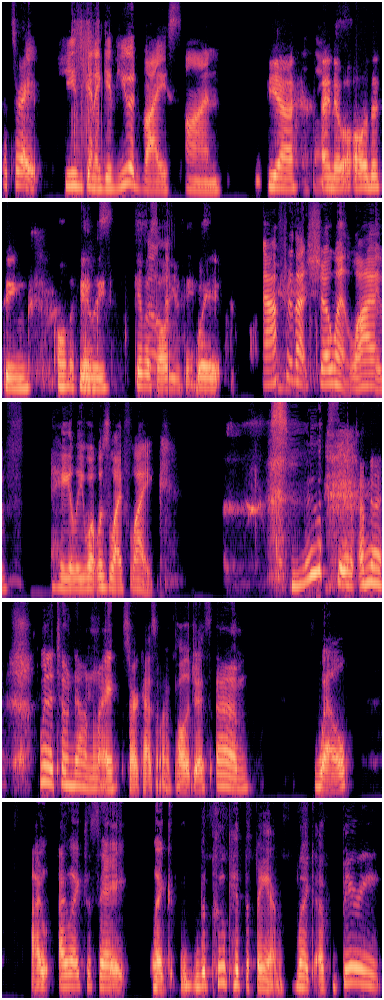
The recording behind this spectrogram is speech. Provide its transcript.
That's right. She's gonna give you advice on yeah, I know all the things. All the Hailey. things. Give us all your things. Wait, after that show went live, Hailey, what was life like? Smooth. I'm gonna I'm gonna tone down my sarcasm. I apologize. Um, well, I I like to say like the poop hit the fan like a very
